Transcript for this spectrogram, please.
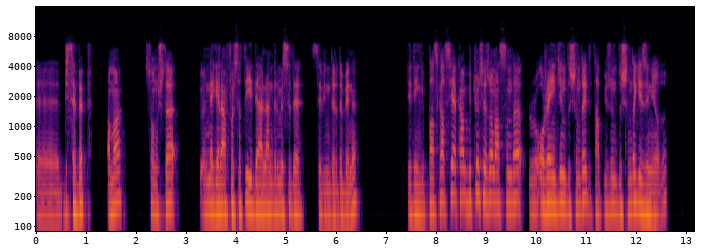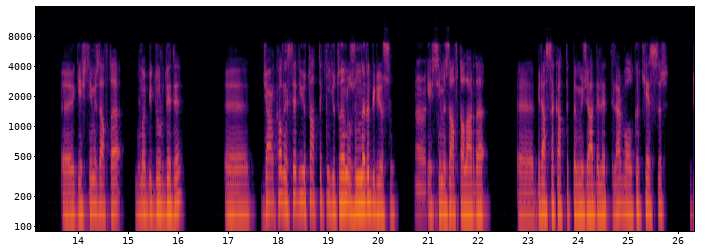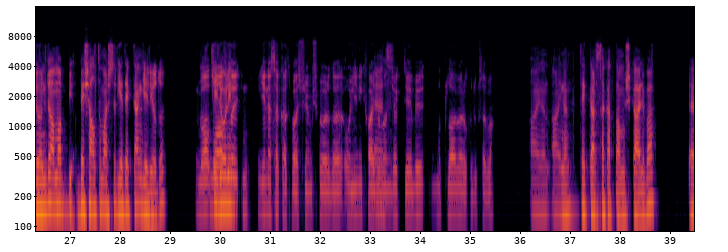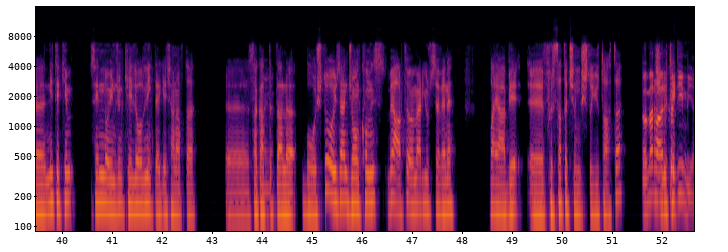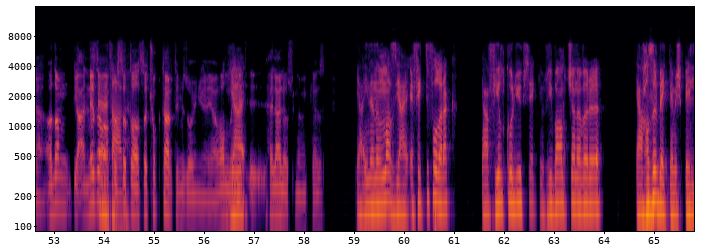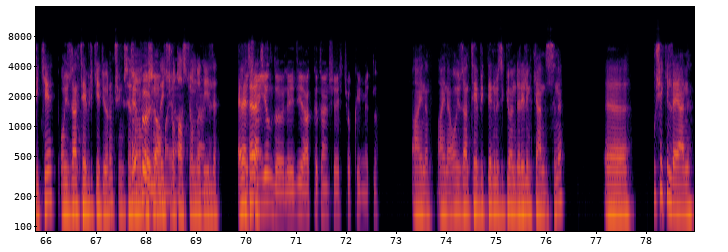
eee, bir sebep ama sonuçta önüne gelen fırsatı iyi değerlendirmesi de sevindirdi beni. Dediğin gibi Pascal Siakam bütün sezon aslında o range'in dışındaydı. Top 100'ün dışında geziniyordu. Eee, geçtiğimiz hafta buna bir dur dedi. Eee, John Collins de Utah'taki Utah'ın uzunları biliyorsun. Evet. Geçtiğimiz haftalarda, biraz sakatlıkla mücadele ettiler. Walker Kessler döndü ama bir 5-6 maçtır yedekten geliyordu. Bu bu Kelly hafta Olin yine sakat başlıyormuş bu arada. Evet. faydalanacak diye bir mutlu haber okuduk sabah. Aynen, aynen. Tekrar sakatlanmış galiba. Eee, nitekim senin oyuncun Kelly Olynyk de geçen hafta e, sakatlıklarla boğuştu. O yüzden John Collins ve artı Ömer Yurtseven'e bayağı bir e, fırsat açılmıştı Utah'ta. Ömer Şimdi harika tek- değil mi ya? Adam ya ne zaman Evet abi. fırsat alsa çok tertemiz oynuyor ya. Vallahi Ya- e, helal olsun demek lazım. Ya inanılmaz yani efektif olarak yani field goal yüksek, rebound canavarı yani hazır beklemiş belli ki. O yüzden tebrik ediyorum. Çünkü sezonun Hep başında hiç ya, rotasyonda yani. değildi. Evet Geçen evet. yıl da öyleydi ya. Hakikaten şey çok kıymetli. Aynen aynen. O yüzden tebriklerimizi gönderelim kendisine. Ee, bu şekilde yani.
